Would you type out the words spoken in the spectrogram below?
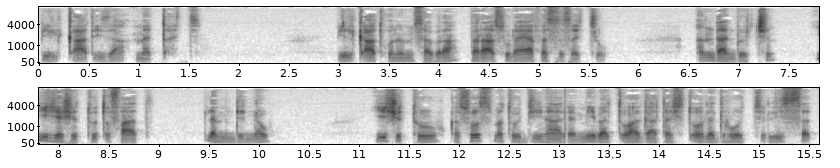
ቢልቃጥ ይዛ መጣች። ቢልቃጡንም ሰብራ በራሱ ላይ አፈሰሰችው። አንዳንዶችም ይህ የሽቱ ጥፋት ለምንድር ነው? ይህ ሽቱ ከሦስት መቶ ዲናር በሚበልጥ ዋጋ ተሽጦ ለድሆች ሊሰጥ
